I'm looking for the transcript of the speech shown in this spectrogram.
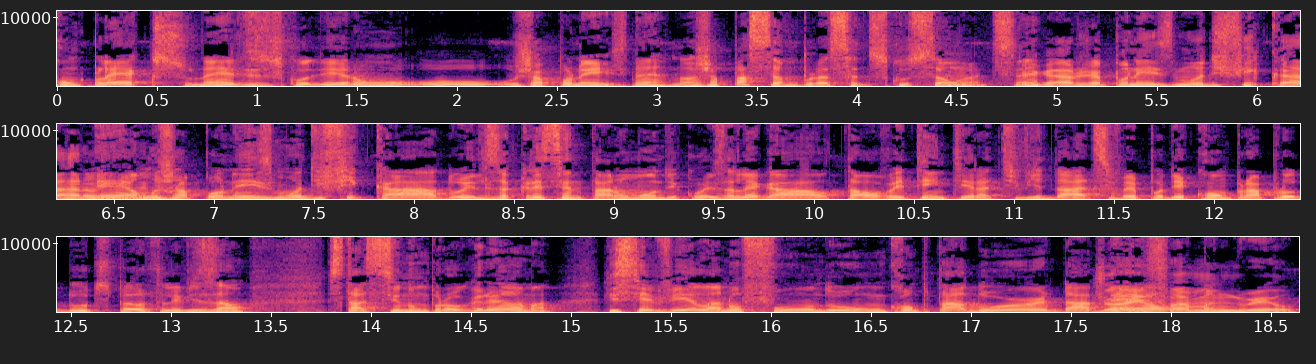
complexo, né? Eles escolheram o, o japonês, né? Nós já passamos por essa discussão antes, né? Pegaram o japonês e modificaram. É, né? um japonês modificado. Eles acrescentaram um monte de coisa legal, tal. Vai ter interatividade, você vai poder comprar produtos pela televisão. Você está assistindo um programa e você vê lá no fundo um computador da George Dell. Foreman Grill.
